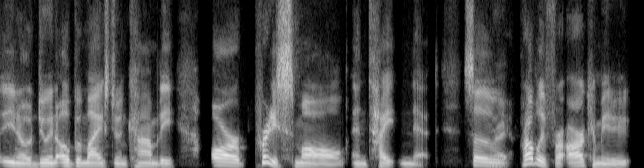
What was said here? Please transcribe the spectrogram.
you know doing open mics doing comedy are pretty small and tight knit so Right. probably for our community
